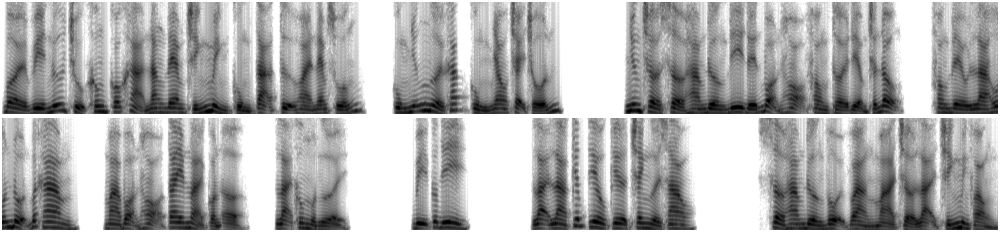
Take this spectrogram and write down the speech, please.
Bởi vì nữ chủ không có khả năng đem chính mình cùng tạ tự hoài ném xuống, cùng những người khác cùng nhau chạy trốn. Nhưng chờ sở hàm đường đi đến bọn họ phòng thời điểm chấn động, phòng đều là hỗn độn bất ham, mà bọn họ tay nải còn ở, lại không một người. Bị cướp đi. Lại là kiếp tiêu kia tranh người sao. Sở hàm đường vội vàng mà trở lại chính mình phòng,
